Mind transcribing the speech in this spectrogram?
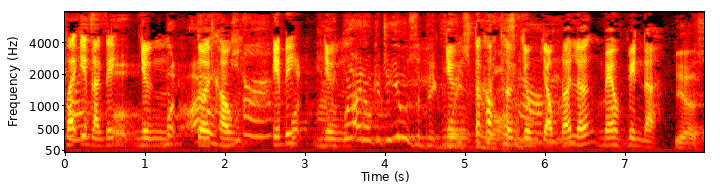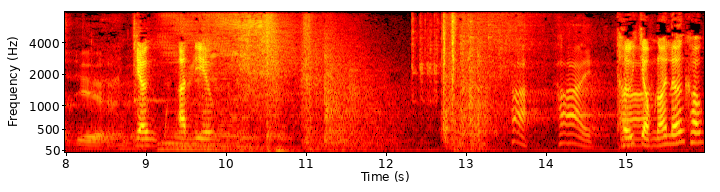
Và im lặng đi. Nhưng tôi không. Im đi. Nhưng, nhưng tôi không thường dùng giọng nói lớn. Melvin à. Yes, dear. Dân, anh yêu. Thử giọng nói lớn không?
